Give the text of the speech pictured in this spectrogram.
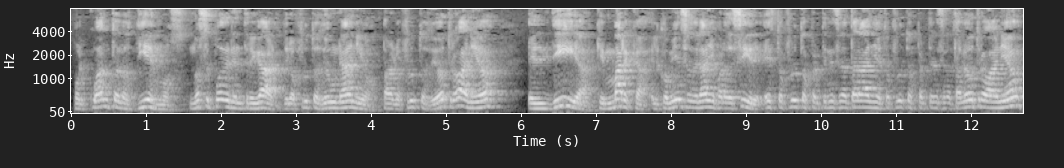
por cuanto los diezmos no se pueden entregar de los frutos de un año para los frutos de otro año, el día que marca el comienzo del año para decir estos frutos pertenecen a tal año, estos frutos pertenecen a tal otro año,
